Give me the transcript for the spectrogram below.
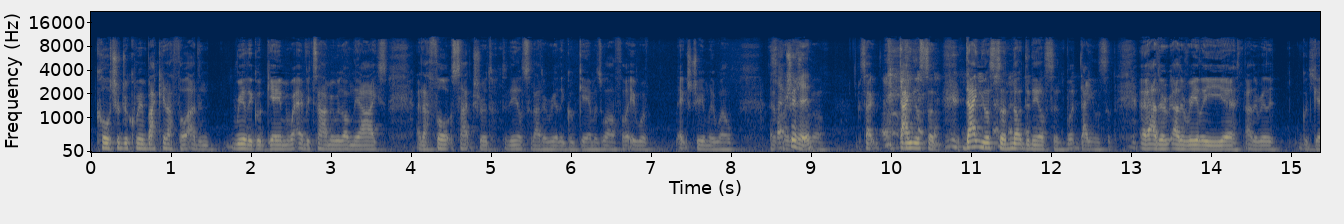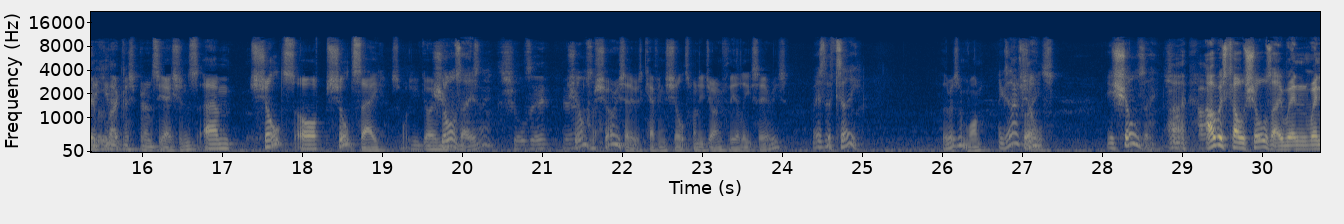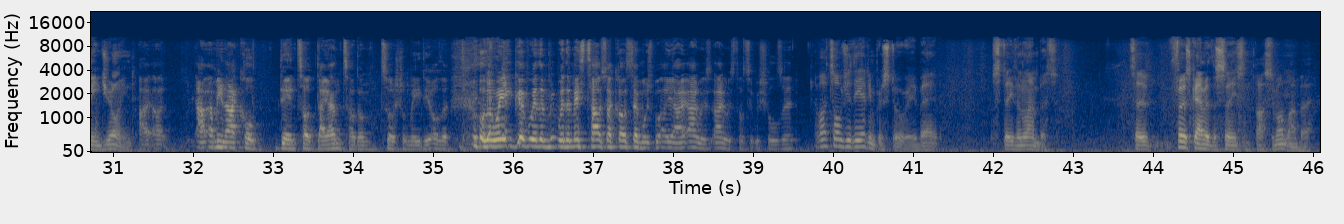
Cole Shudra coming back in, I thought had a really good game every time he was on the ice, and I thought Saxrud Danielsen had a really good game as well. I thought he was extremely well. uh, played Saxrud extremely who? well. Sa- Danielson, Danielson, not Danielson, but Danielson uh, had a had a really uh, had a really good game. Speaking Like of mispronunciations, um, Schultz or Schultze? So what are you going with? Schulze, isn't it? Schulze, yeah. I'm sure he said it was Kevin Schultz when he joined for the Elite Series. Where's the T? There isn't one. Exactly. Schultz. He's Schulze. I, I was told Schulze eh, when, when he joined. I, I, I I mean, I called Dane Todd Diane Todd on social media other other week with a with a mistype, so I can't say much. But I, I, I was I always thought it was Schulze. Eh? Have I told you the Edinburgh story about Stephen Lambert? So, first game of the season. Ah, Simon Lambert.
